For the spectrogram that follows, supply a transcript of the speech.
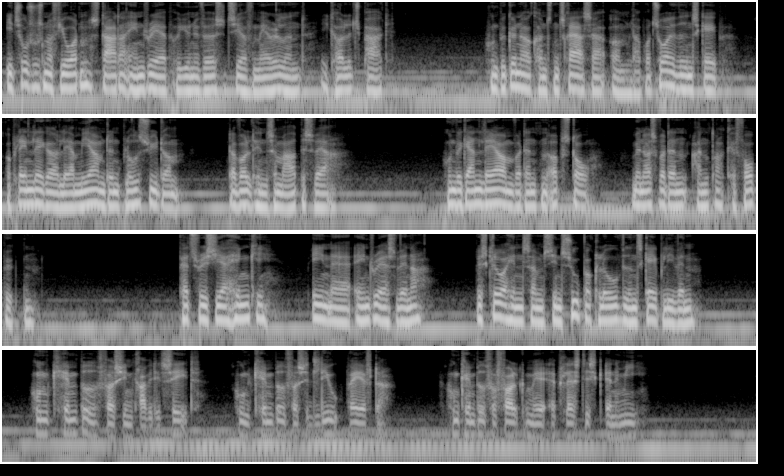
I 2014 starter Andrea på University of Maryland i College Park. Hun begynder at koncentrere sig om laboratorievidenskab og planlægger at lære mere om den blodsygdom, der voldt hende så meget besvær. Hun vil gerne lære om, hvordan den opstår, men også hvordan andre kan forebygge den. Patricia Henke, en af Andreas venner, beskriver hende som sin super kloge videnskabelige ven. Hun kæmpede for sin graviditet. Hun kæmpede for sit liv bagefter. Hun kæmpede for folk med aplastisk anemi.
